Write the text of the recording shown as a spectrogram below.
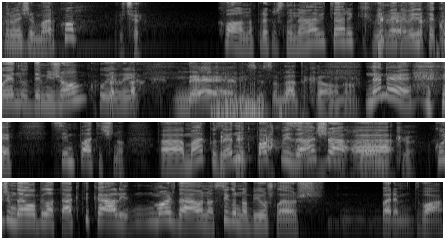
Dobro večer, Marko. Večer. Hvala na prekrasnoj najavi, Tarik. Vi mene vidite kao jednu demižonku ili... ne, mislio sam znate kao ono. Ne, ne, simpatično. Marko, za jednog pop kvizaša, Demižonka. kužim da je ovo bila taktika, ali možda, ono, sigurno bi ušla još barem dva.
